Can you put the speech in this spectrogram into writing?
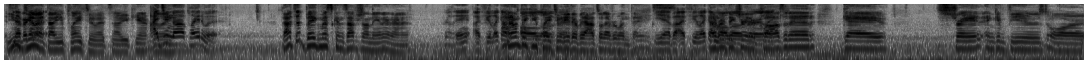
It's you never do gonna. it though. You play to it, so you can't. I do not play to it. That's a big misconception on the internet. Really? I feel like I'm I'm do not think you all play to it either, but that's what everyone thinks. Yeah, but I feel like I'm everyone all thinks over. you're either like- closeted, gay, straight, and confused, or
